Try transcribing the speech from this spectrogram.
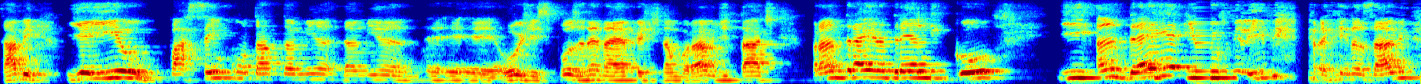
sabe? E aí eu passei o contato da minha, da minha é, é, é hoje esposa, né? Na época a gente namorava, de Tati, para Andréia. Andréia ligou e a Andréia e o Felipe, para quem não sabe,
